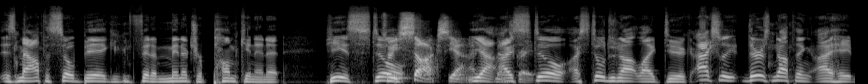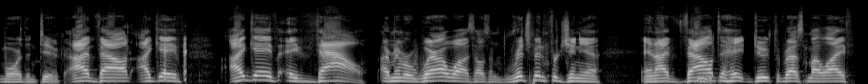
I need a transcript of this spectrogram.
his mouth is so big you can fit a miniature pumpkin in it. He is still so he sucks. Yeah. yeah, I great. still I still do not like Duke. Actually, there's nothing I hate more than Duke. I vowed I gave I gave a vow. I remember where I was. I was in Richmond, Virginia, and I vowed Hmm. to hate Duke the rest of my life.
